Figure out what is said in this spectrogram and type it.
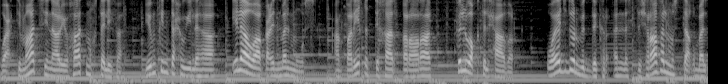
واعتماد سيناريوهات مختلفة يمكن تحويلها إلى واقع ملموس عن طريق اتخاذ قرارات في الوقت الحاضر. ويجدر بالذكر أن استشراف المستقبل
